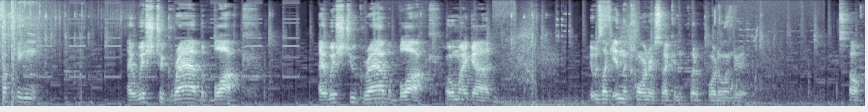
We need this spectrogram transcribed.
Fucking... I wish to grab a block. I wish to grab a block. Oh my god. It was like in the corner so I couldn't put a portal under it. Oh.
